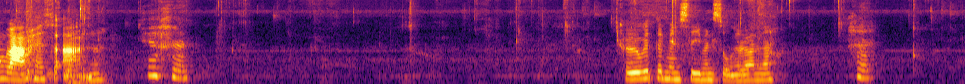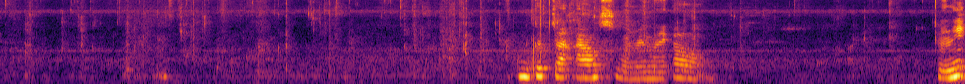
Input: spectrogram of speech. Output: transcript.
ต้องล้างให้สะอาดนะแค่ค่ะ คือวิตามินซีมันสูงอยู่แล้วนะ ค่ะ มันก็จะเอาส่วนไม้ออกอันนี้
